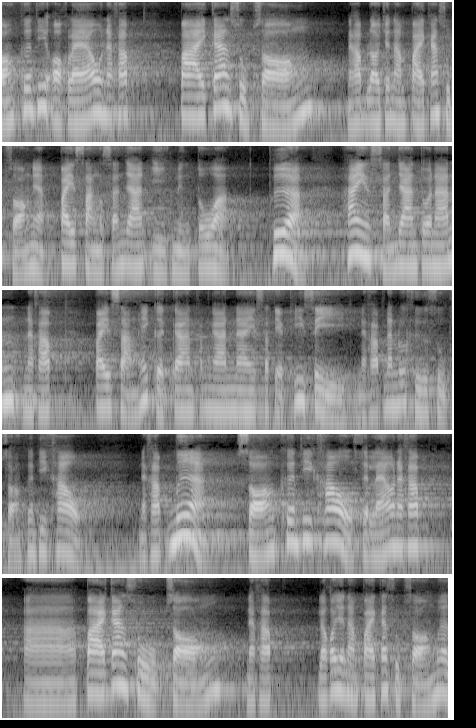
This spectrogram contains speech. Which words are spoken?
2เคลื่อนที่ออกแล้วนะครับ ปลายก้านสูบ2นะครับเราจะนำปลายก้านสูบ2เนี่ยไปสั่งสัญญาณอีก 1 ตัว เพื่อให้สัญญาณตัวนั้นนะครับไปสั่งให้เกิดการทำงานในสเต็ปที่4นะครับนั่นก็คือสูบ 2 เคลื่อนที่เข้านะครับเมื่อ 2 เคลื่อนที่เข้าเสร็จแล้วนะครับปลายก้านสูบ2นะครับเราก็จะนำปลายก้านสูบ 2 เมื่อ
